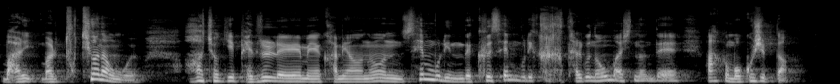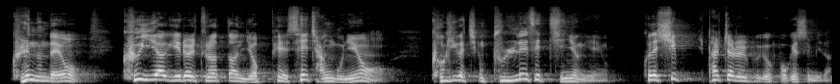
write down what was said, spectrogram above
말이 말이 툭 튀어나온 거예요. 아 저기 베들레헴에 가면은 샘물이 있는데 그 샘물이 아, 달고 너무 맛있는데 아 그거 먹고 싶다. 그랬는데요. 그 이야기를 들었던 옆에 세 장군이요. 거기가 지금 블레셋 진영이에요. 근데 18절을 보겠습니다.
